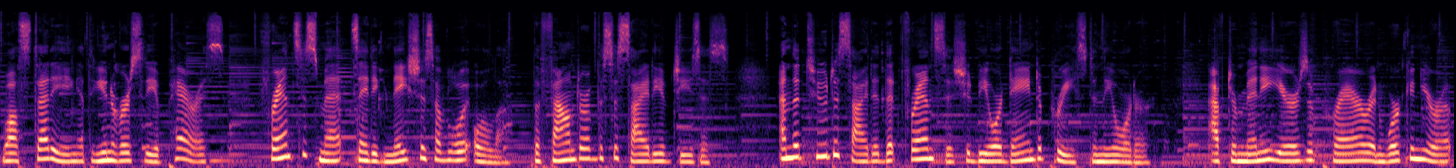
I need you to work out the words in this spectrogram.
While studying at the University of Paris, Francis met St. Ignatius of Loyola, the founder of the Society of Jesus, and the two decided that Francis should be ordained a priest in the order. After many years of prayer and work in Europe,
